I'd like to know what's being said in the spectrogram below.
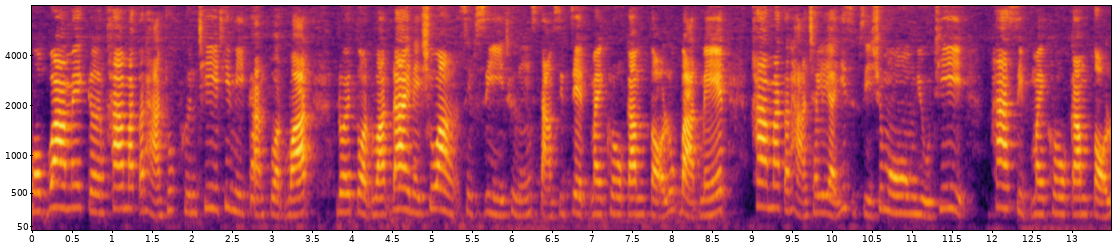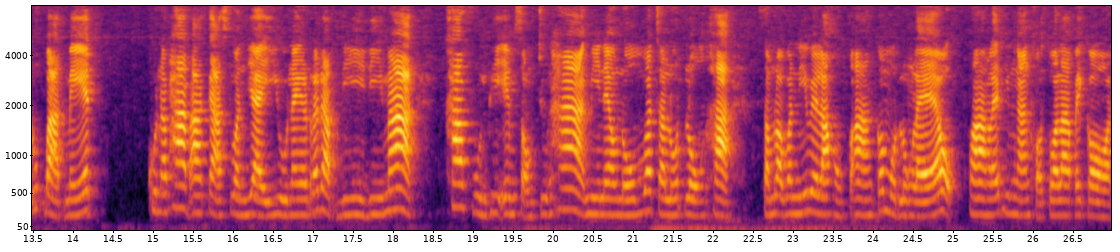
พบว่าไม่เกินค่ามาตรฐานทุกพื้นที่ที่มีการตรวจวัด โดยตรวจวัดได้ในช่วง 14 ถึง 37 ไมโครกรัมต่อลูกบาศก์เมตร ค่ามาตรฐานเฉลี่ย 24 ชั่วโมงอยู่ที่ 50 ไมโครกรัมต่อลูกบาศก์เมตร คุณภาพอากาศส่วนใหญ่อยู่ในระดับดีดีมาก ค่าฝุ่น PM 2.5 มีแนวโน้มว่าจะลดลงค่ะ สำหรับวันนี้เวลาของฟางก็หมดลงแล้ว ฟางและทีมงานขอตัวลาไปก่อน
